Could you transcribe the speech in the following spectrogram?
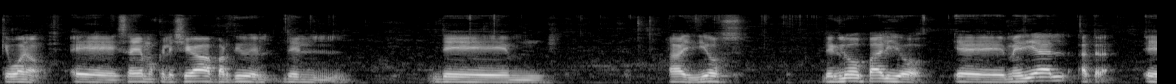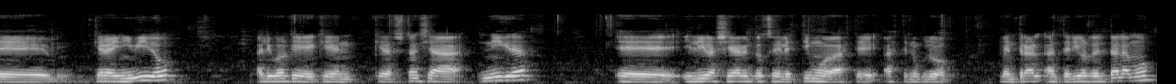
que bueno eh, sabemos que le llegaba a partir del, del de mm, ay dios del globo pálido eh, medial que era inhibido al igual que, que la sustancia negra eh, y le iba a llegar entonces el estímulo a este, a este núcleo ventral anterior del tálamo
